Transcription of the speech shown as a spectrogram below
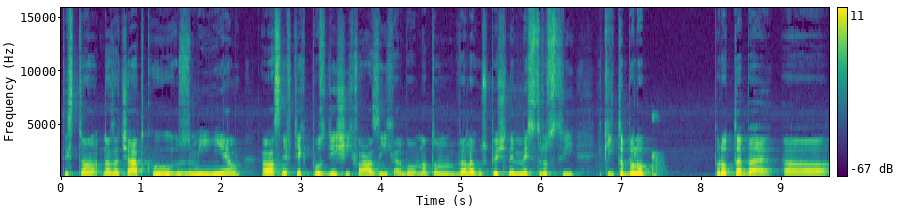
ty jsi to na začátku zmínil, a vlastně v těch pozdějších fázích, nebo na tom vele úspěšném mistrovství, jaký to bylo pro tebe, uh,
